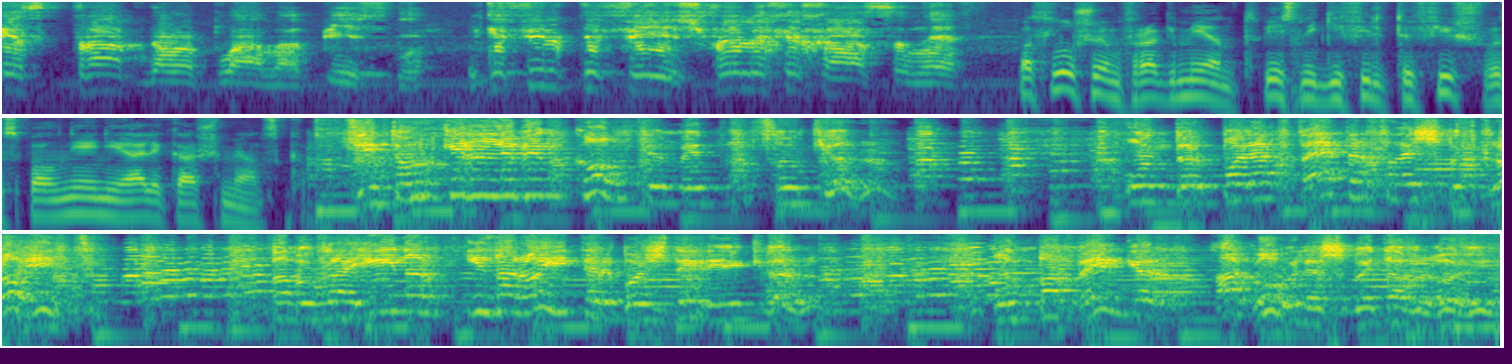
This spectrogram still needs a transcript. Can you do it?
эстрадного плана песни. Гефильте Фиш, Фелихе Хасане. Послушаем фрагмент песни Гефильте Фиш в исполнении Алика Ашмянского. Under Polak Wetterflash betreut Vom Ukrainer ist er Reuter Boschderiker Und beim Wenger a Gulasch mit der Broi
